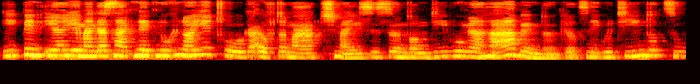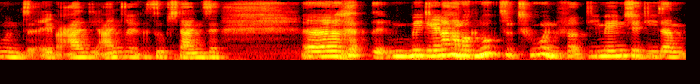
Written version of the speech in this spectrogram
Ich bin eher jemand, der sagt, nicht noch neue Drogen auf den Markt schmeißen, sondern die, wo wir haben. Da gehört Nikotin dazu und eben all die anderen Substanzen. Äh, mit denen haben wir genug zu tun für die Menschen, die dann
